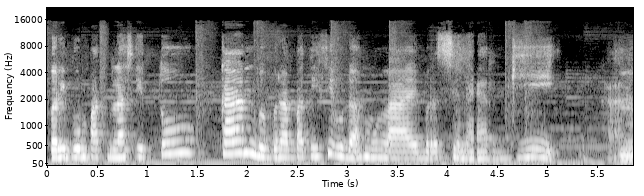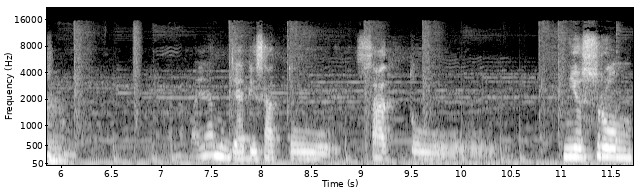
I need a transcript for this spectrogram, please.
2014 itu kan beberapa TV udah mulai bersinergi kan hmm. namanya menjadi satu satu newsroom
